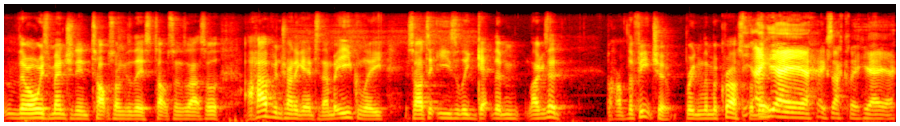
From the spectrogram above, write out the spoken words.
they're always mentioning top songs of this, top songs of that. So I have been trying to get into them, but equally it's hard to easily get them. Like I said, have the feature, bring them across. Yeah, yeah, yeah, exactly. Yeah, yeah.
